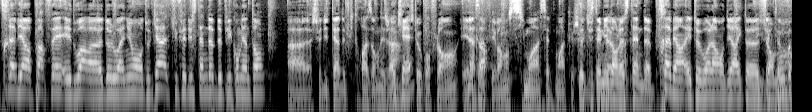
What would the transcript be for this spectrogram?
très bien, parfait. Edouard euh, En tout cas, tu fais du stand-up depuis combien de temps? Euh, je fais du théâtre depuis trois ans déjà. J'étais au cours Florent et là ça fait vraiment six mois, sept mois que je fais du tu t'es mis dans le stand-up. Très bien, et te voilà en direct euh, sur Move.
